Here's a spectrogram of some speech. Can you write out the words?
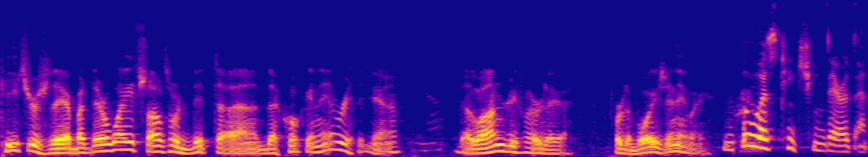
teachers there, but their wives also did uh, the cooking and everything. Yeah, the laundry for the for the boys anyway. Who was teaching there then?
